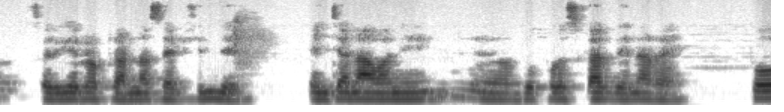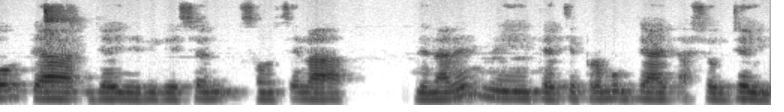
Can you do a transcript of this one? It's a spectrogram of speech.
स्वर्गीय डॉक्टर अण्णासाहेब शिंदे यांच्या नावाने जो पुरस्कार देणार आहे तो त्या जैन इरिगेशन संस्थेला देणार आहे. आणि त्याचे प्रमुख जे आहेत अशोक जैन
